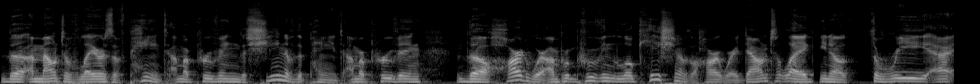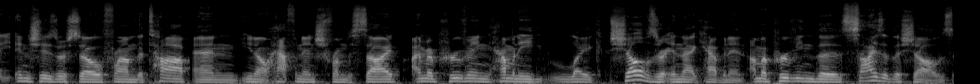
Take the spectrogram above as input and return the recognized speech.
the amount of layers of paint. I'm approving the sheen of the paint. I'm approving the hardware. I'm approving the location of the hardware down to like, you know, three uh, inches or so from the top and, you know, half an inch from the side. I'm approving how many like shelves are in that cabinet. I'm approving the size of the shelves,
